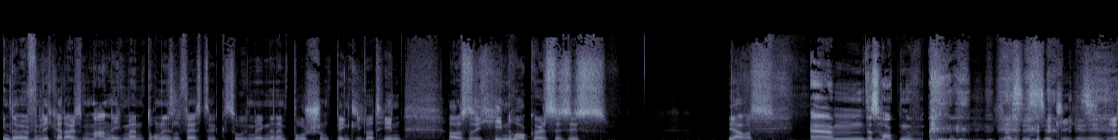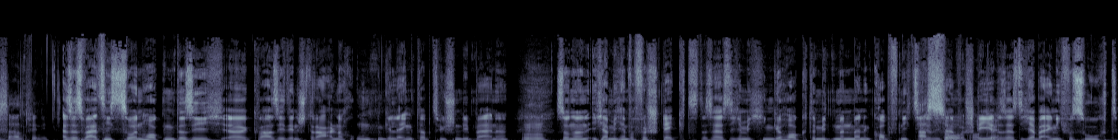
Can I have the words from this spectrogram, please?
In der Öffentlichkeit als Mann, ich meine, Donauinselfest, da suche ich mir irgendeinen Busch und pinkel dorthin. Aber dass du dich hinhockelst, das ist. Ja, was. Ähm, das Hocken Das ist wirklich das ist interessant, finde ich. Also es war jetzt nicht so ein Hocken, dass ich äh, quasi den Strahl nach unten gelenkt habe zwischen die Beine, Mhm. sondern ich habe mich einfach versteckt. Das heißt, ich habe mich hingehockt, damit man meinen Kopf nicht sieht, Ach dass so, ich einfach stehe. okay. Das heißt, ich habe eigentlich versucht,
